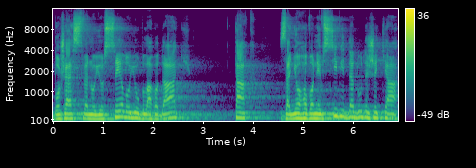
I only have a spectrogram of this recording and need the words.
божественною силою, благодаттю. Так, за нього вони всі віддадуть життя,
